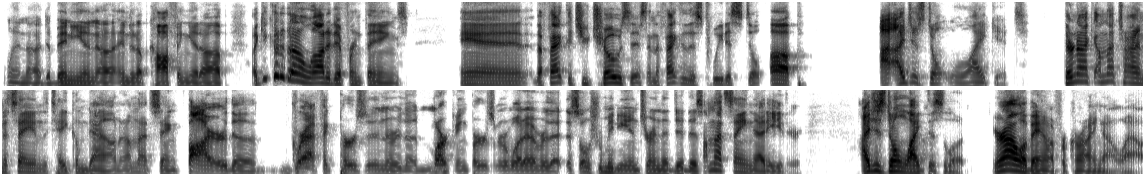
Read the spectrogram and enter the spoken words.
when uh, Dubinion uh, ended up coughing it up. Like you could have done a lot of different things. And the fact that you chose this and the fact that this tweet is still up, I, I just don't like it. They're not, I'm not trying to say them to take them down. And I'm not saying fire the graphic person or the marketing person or whatever that the social media intern that did this. I'm not saying that either. I just don't like this look. You're Alabama for crying out loud.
